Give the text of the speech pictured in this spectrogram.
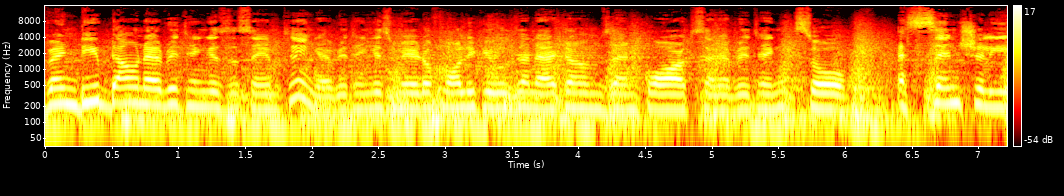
when deep down everything is the same thing. Everything is made of molecules and atoms and quarks and everything. So essentially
